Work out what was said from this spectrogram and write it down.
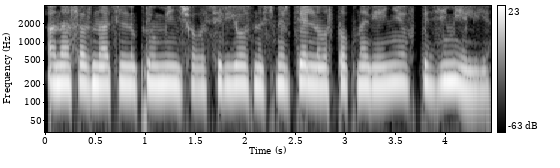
Она сознательно преуменьшила серьезность смертельного столкновения в подземелье.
